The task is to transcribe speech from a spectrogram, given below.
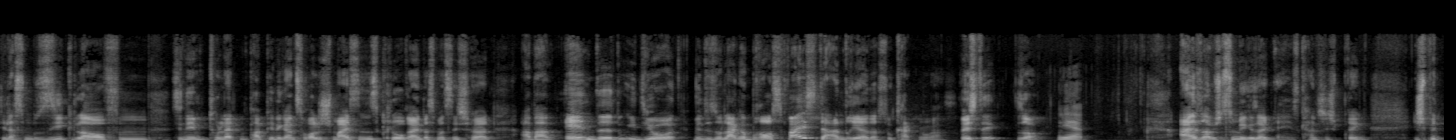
die lassen Musik laufen, sie nehmen Toilettenpapier eine ganze Rolle, schmeißen ins Klo rein, dass man es nicht hört. Aber am Ende, du Idiot, wenn du so lange brauchst, weiß der Andrea, dass du kacken warst. Richtig? So. Ja. Also habe ich zu mir gesagt, ey, das kann ich nicht bringen. Ich bin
